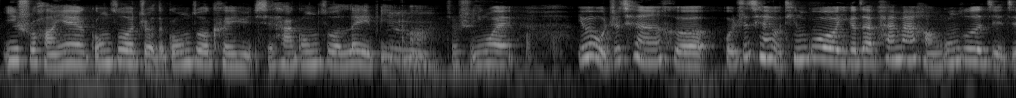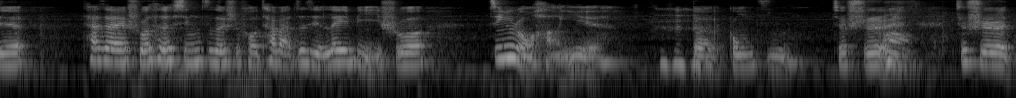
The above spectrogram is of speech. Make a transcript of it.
艺术行业工作者的工作可以与其他工作类比吗？就是因为，因为我之前和我之前有听过一个在拍卖行工作的姐姐，她在说她的薪资的时候，她把自己类比说金融行业 的工资，就是就是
